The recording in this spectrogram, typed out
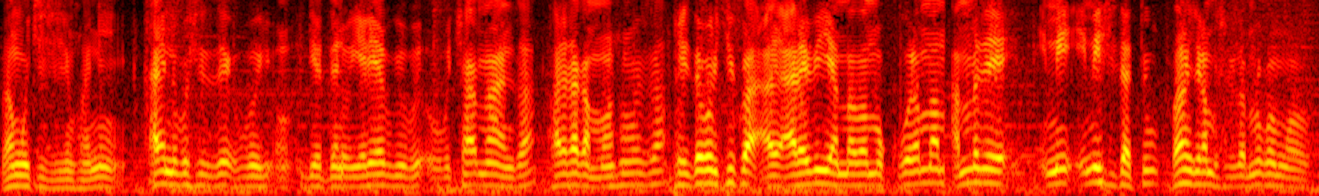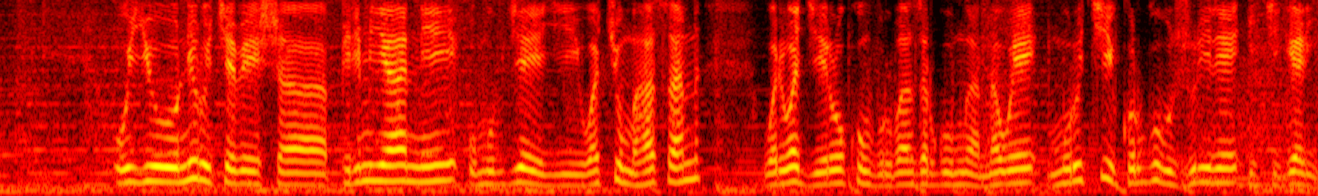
bamwukishije inkoni. Kandi n'ubushize diodone yari yabwiye ubucamanza hararaga mu ntuza. Perezida w'urukiko arabiyama bamukuramo amaze iminsi itatu barongera bamusubiza muri urwo mwobo. Uyu ni rukebesha pirimiyani umubyeyi wa cyuma hasana wari wagiye rero kumva urubanza rw'umwana we mu rukiko rw'ubujurire i kigali.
